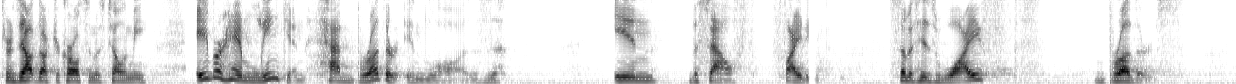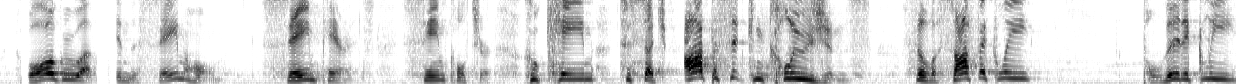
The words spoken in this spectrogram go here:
Turns out, Dr. Carlson was telling me Abraham Lincoln had brother in laws in the South fighting. Some of his wife's brothers, who all grew up in the same home, same parents, same culture, who came to such opposite conclusions philosophically, politically,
